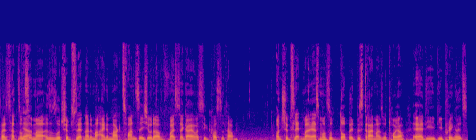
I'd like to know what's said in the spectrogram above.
Weil es hat sonst Ja. immer, also so Chipsletten hat immer eine Mark 20 oder weiß der Geier, was die gekostet haben. Und Chipsletten war erstmal so doppelt bis dreimal so teuer, äh, die, die Pringles.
